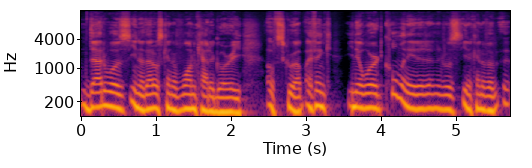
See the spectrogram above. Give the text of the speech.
that was, you know, that was kind of one category of screw up. I think, you know, where it culminated and it was, you know, kind of a, a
